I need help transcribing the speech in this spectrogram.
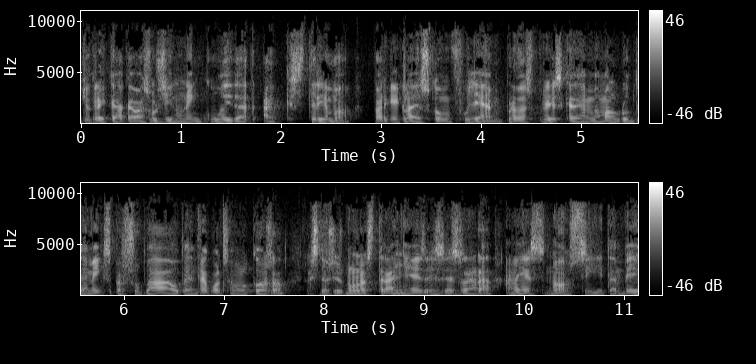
jo crec que acaba sorgint una incomoditat extrema perquè, clar, és com follem, però després quedem amb el grup d'amics per sopar o prendre qualsevol cosa. La situació és molt estranya, és, és, és rara. A més, no? si també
